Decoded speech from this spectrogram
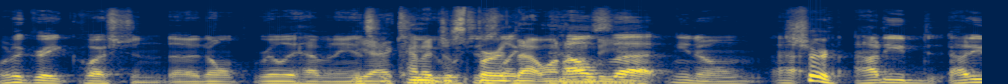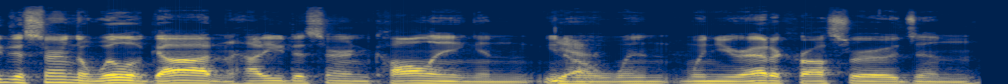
What a great question that I don't really have an answer. To. Yeah, I kinda just which spurred like, that one How's you. that? You know, Sure. How do you how do you discern the will of God, and how do you discern calling? And you Yeah. know, when when you're at a crossroads and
